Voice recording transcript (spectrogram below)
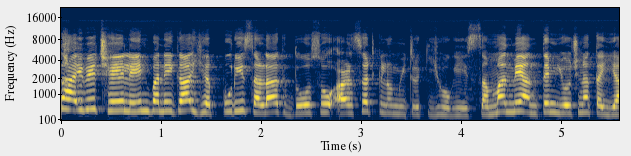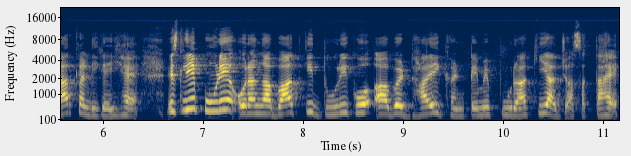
में छह लेन बनेगा। यह पूरी सड़क दो किलोमीटर की होगी। इस संबंध में अंतिम योजना तैयार कर ली गई है। इसलिए पुणे औरंगाबाद की दूरी को अब ढाई घंटे में पूरा किया जा सकता है।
